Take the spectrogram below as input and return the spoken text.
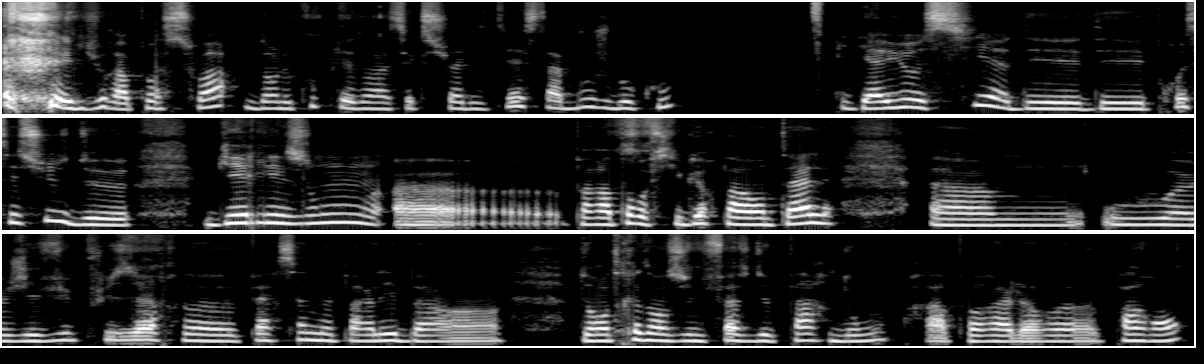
et du rapport à soi, dans le couple et dans la sexualité, ça bouge beaucoup. Il y a eu aussi euh, des, processus de guérison euh, par rapport aux figures parentales euh, où j'ai vu plusieurs personnes me parler ben, de rentrer dans une phase de pardon par rapport à leurs parents.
